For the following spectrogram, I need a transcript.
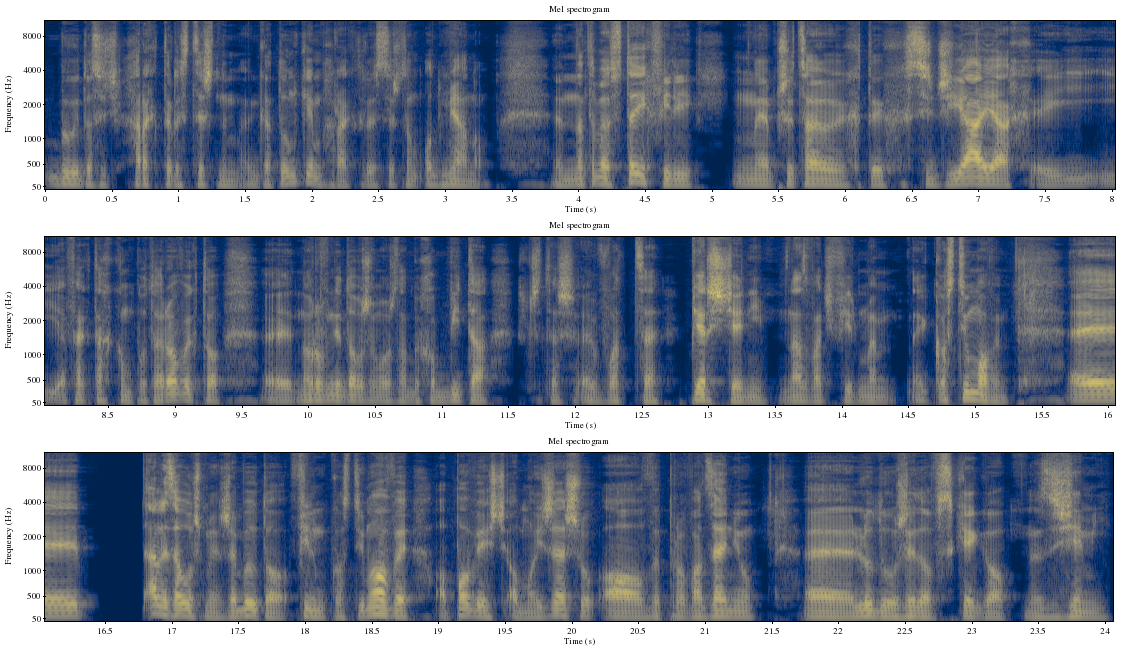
były dosyć charakterystycznym gatunkiem, charakterystyczną odmianą. Natomiast w tej chwili, przy całych tych CGI-ach i, i efektach komputerowych, to no, równie dobrze można by Czy też e, Władcę Pierścieni nazwać filmem e, kostiumowym. E, Ale załóżmy, że był to film kostiumowy, opowieść o Mojżeszu, o wyprowadzeniu ludu żydowskiego z ziemi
